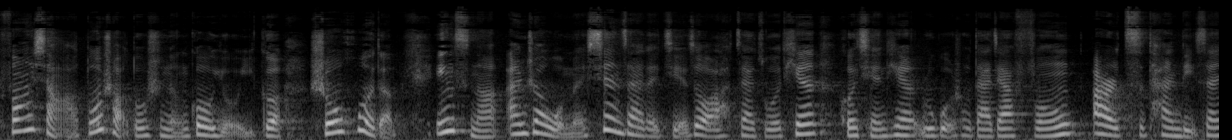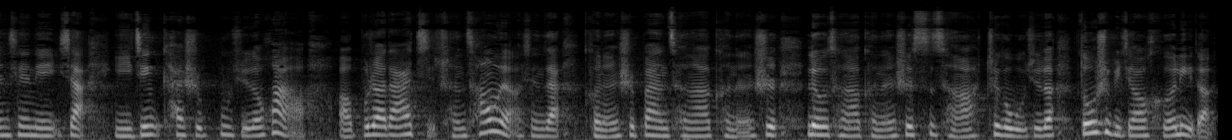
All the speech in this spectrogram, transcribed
方向啊，多少都是能够有一个收获的。因此呢，按照我我们现在的节奏啊，在昨天和前天，如果说大家逢二次探底三千点以下已经开始布局的话，啊啊，不知道大家几层仓位啊？现在可能是半层啊，可能是六层啊，可能是四层啊，这个我觉得都是比较合理的。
